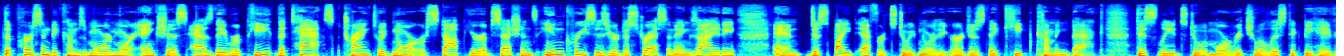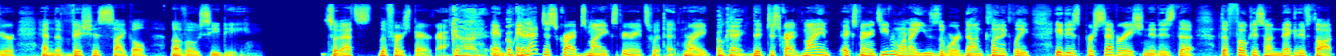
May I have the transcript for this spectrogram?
The person becomes more and more anxious as they repeat the task. Trying to ignore or stop your obsessions increases your distress and anxiety, and despite efforts to ignore the urges, they keep coming back. This leads to a more ritualistic behavior and the vicious cycle of OCD. So that's the first paragraph. Got it. And, okay. and that describes my experience with it, right? Okay. That describes my experience. Even when I use the word non-clinically, it is perseveration. It is the, the focus on negative thought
